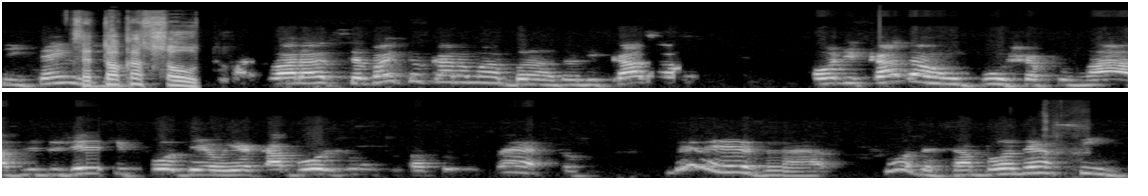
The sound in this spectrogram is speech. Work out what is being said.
Entende? Você toca solto. Agora, você vai tocar numa banda onde cada, onde cada um puxa para um lado e do jeito que fodeu e acabou junto, tá tudo certo. Beleza, foda-se, a banda é assim.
